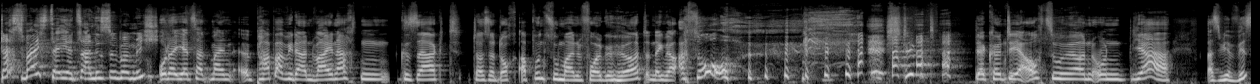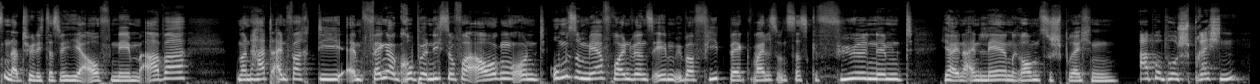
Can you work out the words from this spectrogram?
Das weiß der jetzt alles über mich. Oder jetzt hat mein äh, Papa wieder an Weihnachten gesagt, dass er doch ab und zu meine Folge hört. Und dann denke ich, ach so, stimmt, der könnte ja auch zuhören. Und ja, also wir wissen natürlich, dass wir hier aufnehmen, aber man hat einfach die Empfängergruppe nicht so vor Augen und umso mehr freuen wir uns eben über Feedback, weil es uns das Gefühl nimmt, ja, in einen leeren Raum zu sprechen. Apropos sprechen.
